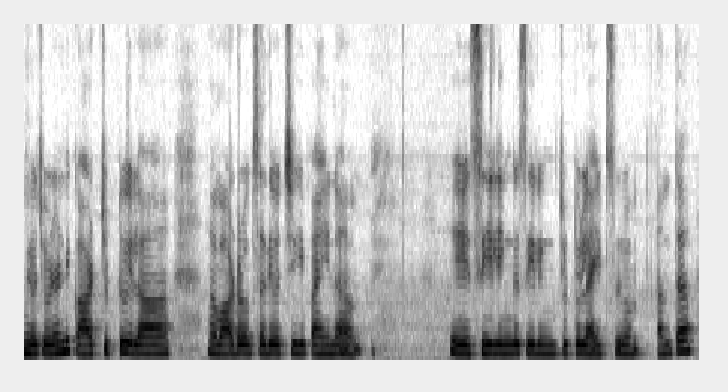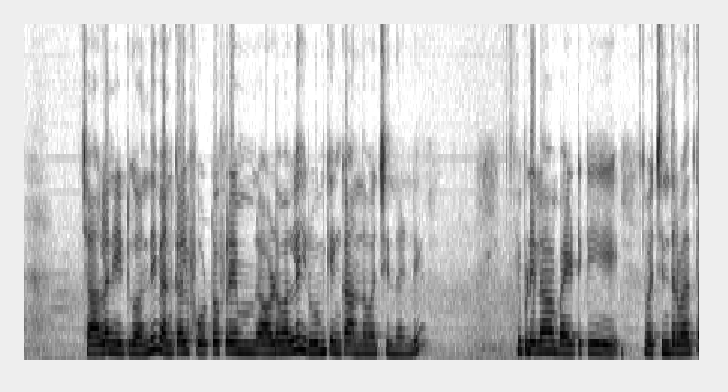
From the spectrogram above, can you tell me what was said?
మీరు చూడండి కార్డ్ చుట్టూ ఇలా వార్డ్రోబ్స్ అది వచ్చి పైన ఈ సీలింగ్ సీలింగ్ చుట్టూ లైట్స్ అంతా చాలా నీట్గా ఉంది. వెనకాల ఫోటో ఫ్రేమ్ రావడం వల్ల ఈ రూమ్కి ఇంకా అందం వచ్చిందండి. ఇప్పుడు ఇలా బయటికి వచ్చిన తర్వాత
